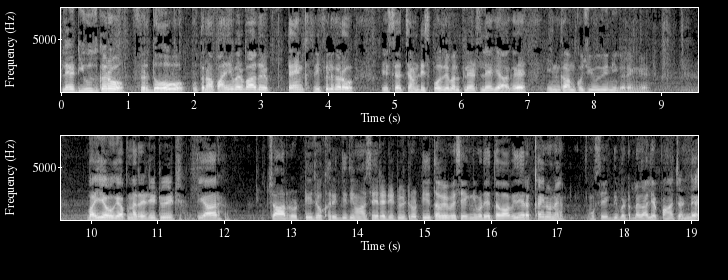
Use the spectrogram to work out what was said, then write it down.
प्लेट यूज़ करो, फिर धोवो, उतना पानी बर्बाद हो टैंक रिफिल करो। इससे अच्छा हम डिस्पोजेबल प्लेट्स लेके आ गए। इनका हम कुछ यूज़ ही नहीं करेंगे। भाई, ये हो गया अपना रेडी टू ईट तैयार। चार रोटी जो खरीदी थी वहाँ से रेडी टू ईट रोटी, तवे पे सेकनी पड़े तवा भी दे रखा इन्होंने। वो सेक दी बटर लगा लिया, पाँच अंडे।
